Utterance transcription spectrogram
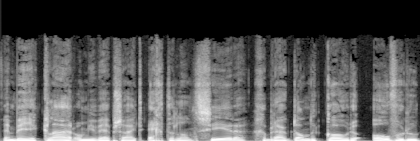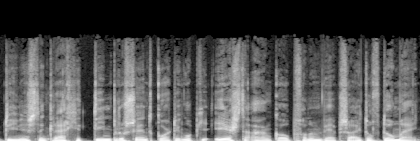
En ben je klaar om je website echt te lanceren? Gebruik dan de code overroutines, dan krijg je 10% korting op je eerste aankoop van een website of domein.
